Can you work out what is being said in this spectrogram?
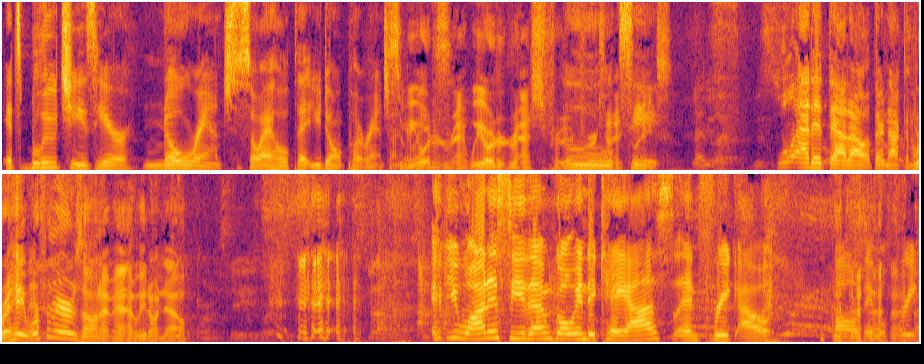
It's blue cheese here, no ranch. So I hope that you don't put ranch on So your we wings. ordered ranch. We ordered ranch for, for Ooh, tonight's see, wings. We'll edit that out. They're not going to. We're hey, we're from Arizona, man. We don't know. if you want to see them go into chaos and freak out, oh, they will freak.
